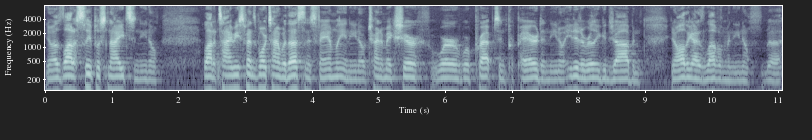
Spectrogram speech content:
you know a lot of sleepless nights, and you know a lot of time he spends more time with us and his family, and you know trying to make sure we're we're prepped and prepared, and you know he did a really good job, and you know all the guys love him, and you know uh,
